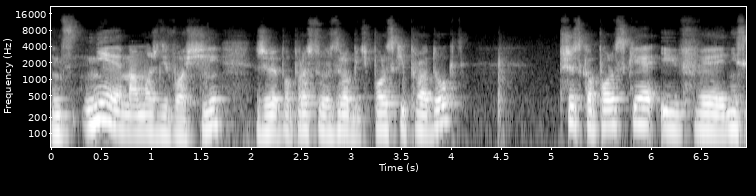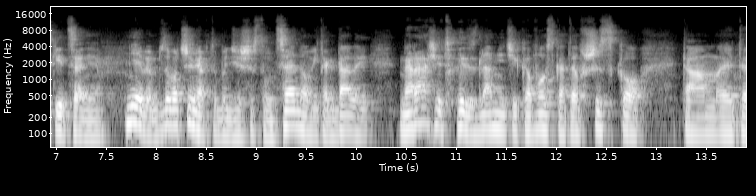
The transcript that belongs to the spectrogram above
Więc nie ma możliwości, żeby po prostu zrobić polski produkt, wszystko polskie i w niskiej cenie. Nie wiem, zobaczymy jak to będzie z tą ceną i tak dalej. Na razie to jest dla mnie ciekawostka, to wszystko, tam y, ta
